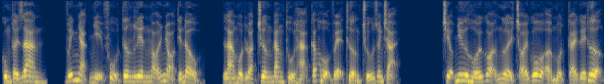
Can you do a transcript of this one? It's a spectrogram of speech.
Cùng thời gian, vĩnh nhạc nhị phủ tương liên ngõ nhỏ tiến đầu, là một loạt trương đăng thủ hạ các hộ vệ thường trú doanh trại. Triệu như hối gọi người trói gô ở một cái ghế thượng,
